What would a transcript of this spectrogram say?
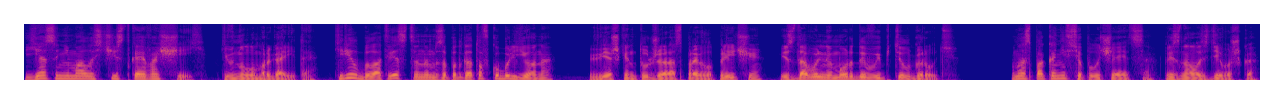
«Я занималась чисткой овощей», — кивнула Маргарита. Кирилл был ответственным за подготовку бульона. Вешкин тут же расправил плечи и с довольной мордой выпятил грудь. «У нас пока не все получается», — призналась девушка.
